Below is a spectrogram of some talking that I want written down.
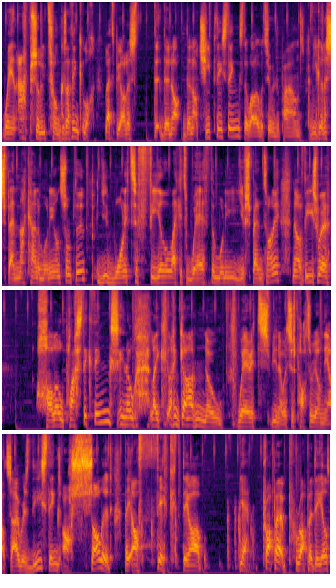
weighing an absolute ton. Because I think, look, let's be honest, they're not they're not cheap. These things, they're well over two hundred pounds. If you're gonna spend that kind of money on something, you want it to feel like it's worth the money you've spent on it. Now, if these were hollow plastic things, you know, like like a garden gnome where it's, you know, it's just pottery on the outside, whereas these things are solid, they are thick, they are yeah, proper, proper deals.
